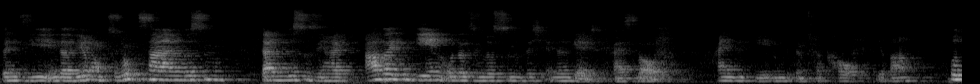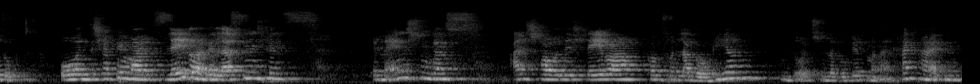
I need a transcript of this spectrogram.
wenn sie in der Währung zurückzahlen müssen, dann müssen sie halt arbeiten gehen oder sie müssen sich in den Geldkreislauf einbegeben mit dem Verkauf ihrer Produkte. Und ich habe hier mal das Labor gelassen. Ich finde es im Englischen ganz anschaulich. Labor kommt von laborieren. Im Deutschen laboriert man an Krankheiten.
